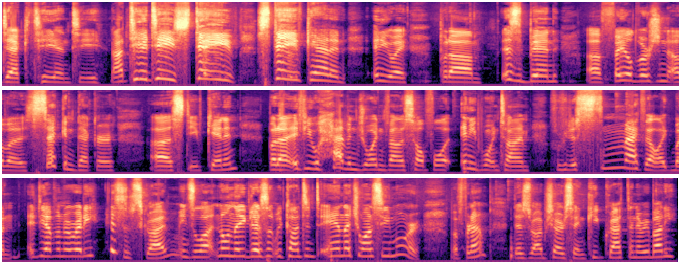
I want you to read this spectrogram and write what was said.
deck TNT. Not TNT, Steve! Steve Cannon! Anyway, but um, this has been a failed version of a second decker, uh, Steve Cannon. But uh, if you have enjoyed and found this helpful at any point in time, feel free to smack that like button. If you haven't already, hit subscribe. It means a lot knowing that you guys like my content and that you want to see more. But for now, this is Rob Shutter saying keep crafting, everybody,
